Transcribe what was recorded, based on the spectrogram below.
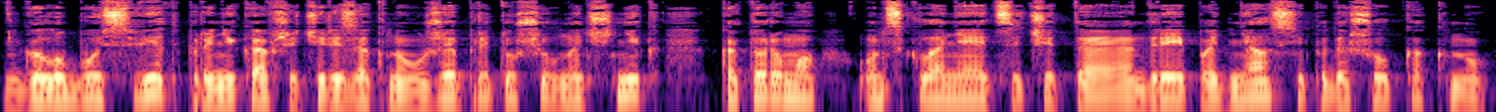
голубой свет, проникавший через окно, уже притушил ночник, к которому он склоняется, читая. Андрей поднялся и подошел к окну.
